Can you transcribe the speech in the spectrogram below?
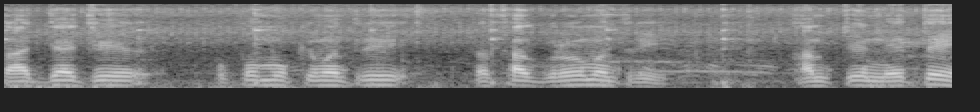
राज्याचे उपमुख्यमंत्री तथा गृहमंत्री आमचे नेते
